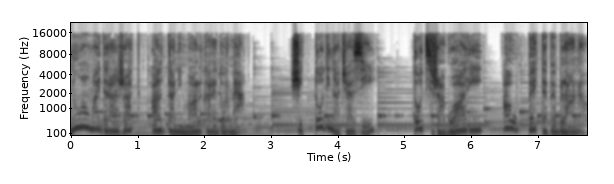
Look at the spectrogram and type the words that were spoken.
nu au mai deranjat alt animal care dormea. Și tot din acea zi, toți jaguarii au pete pe blană.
